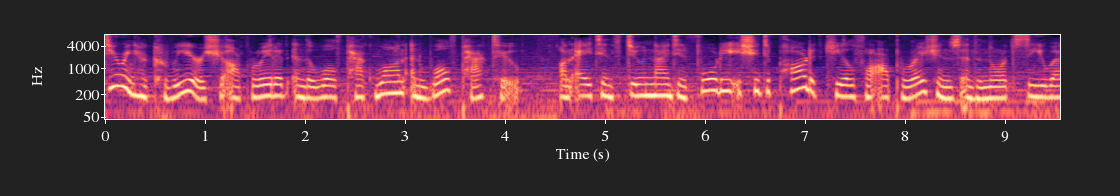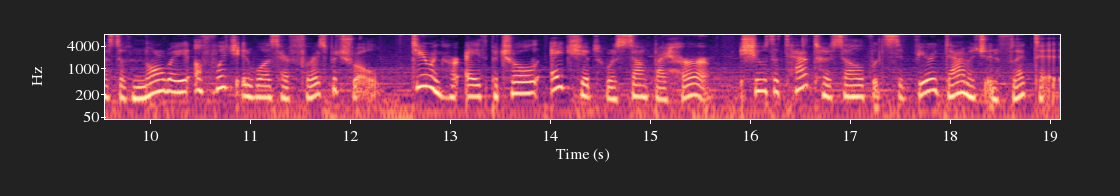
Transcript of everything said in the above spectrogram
During her career, she operated in the Wolfpack 1 and Wolfpack 2. On 18 June 1940, she departed Kiel for operations in the North Sea west of Norway, of which it was her first patrol. During her eighth patrol, eight ships were sunk by her. She was attacked herself with severe damage inflicted.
